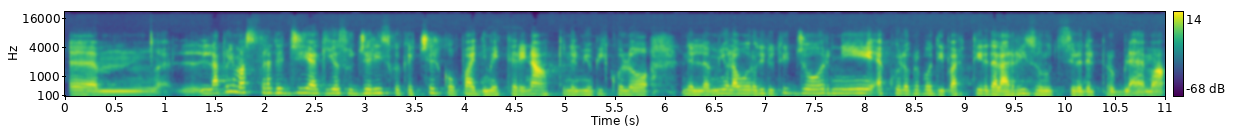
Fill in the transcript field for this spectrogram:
Ehm, la prima strategia che io suggerisco e che cerco poi di mettere in atto nel mio piccolo, nel mio lavoro di tutti i giorni è quello proprio di partire dalla risoluzione del problema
